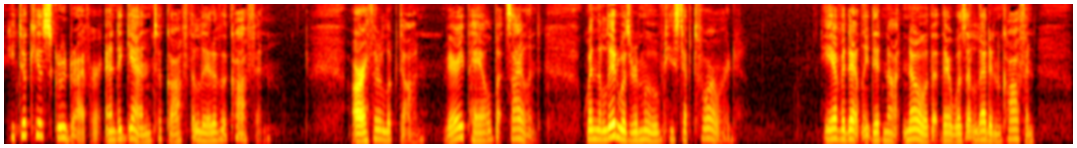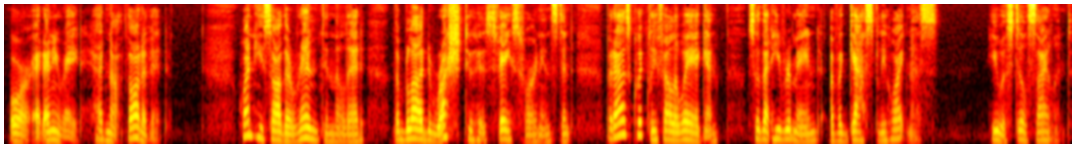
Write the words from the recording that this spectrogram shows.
He took his screwdriver and again took off the lid of the coffin. Arthur looked on, very pale but silent. When the lid was removed he stepped forward. He evidently did not know that there was a leaden coffin, or at any rate had not thought of it. When he saw the rent in the lead, the blood rushed to his face for an instant, but as quickly fell away again, so that he remained of a ghastly whiteness. He was still silent.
